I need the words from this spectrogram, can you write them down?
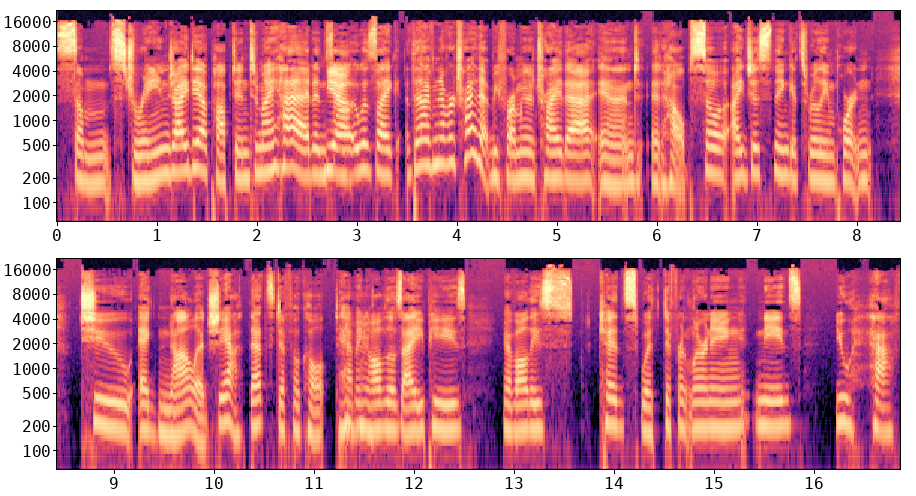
some strange idea popped into my head. And Yeah. so it was like, "Th- I've never tried that before. I'm going to try that. And it helps. So I just think it's really important to acknowledge, yeah, that's difficult. Having all of those IEPs, you have all these kids with different learning needs. You have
